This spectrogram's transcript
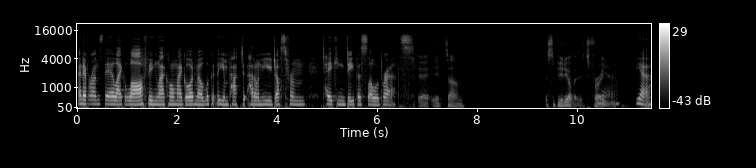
and everyone's there like laughing, like, "Oh my god, Mel, look at the impact it had on you just from taking deeper, slower breaths." Yeah, it's um, it's the beauty of it. It's free. Yeah, yeah,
